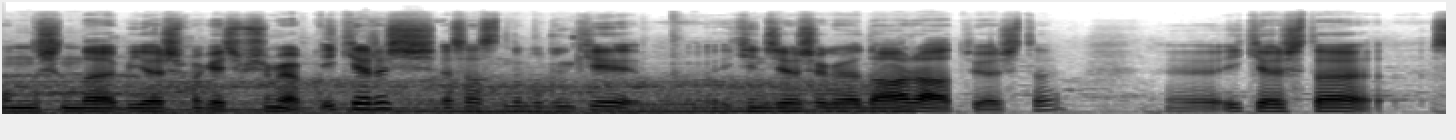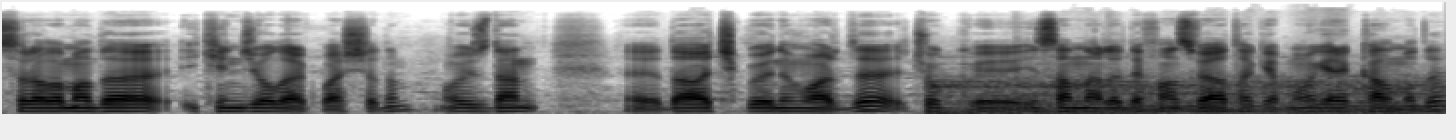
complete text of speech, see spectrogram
onun dışında bir yarışma geçmişim yok. İlk yarış esasında bugünkü ikinci yarışa göre daha rahat bir yarıştı. Ee, ilk yarışta sıralamada ikinci olarak başladım. O yüzden e, daha açık bir önüm vardı. Çok e, insanlarla defans ve atak yapmama gerek kalmadı.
